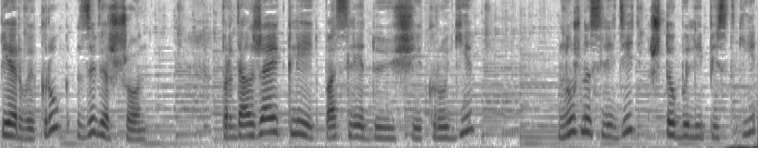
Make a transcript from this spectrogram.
Первый круг завершен. Продолжая клеить последующие круги, нужно следить, чтобы лепестки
